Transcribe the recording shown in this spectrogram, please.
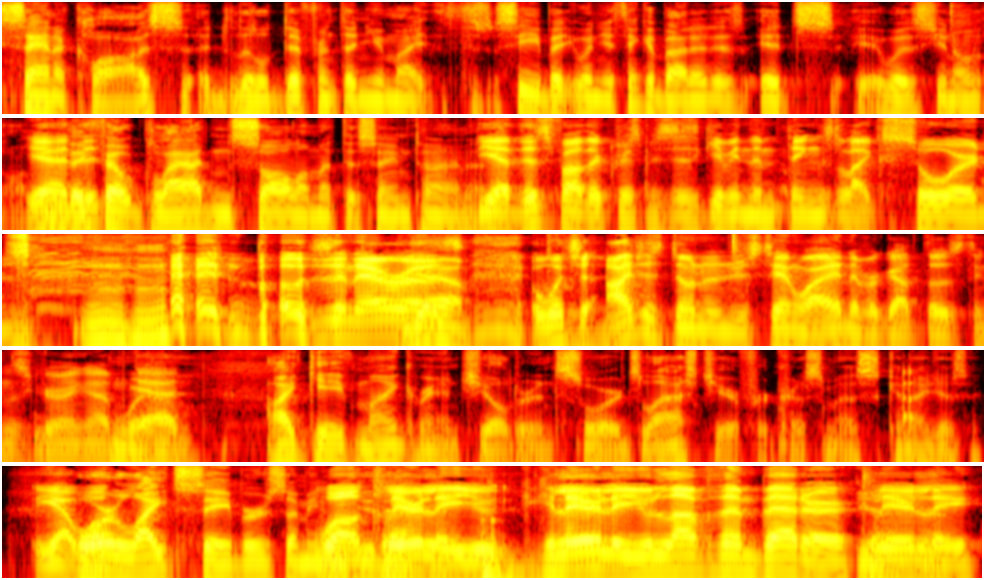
Santa Claus, a little different than you might th- see. But when you think about it, it's, it's it was you know Yeah, they felt glad and solemn at the same time. Yeah, this Father Christmas is giving them things like swords mm-hmm. and bows and arrows, which I just don't understand why I never got those things growing up, Well, Dad. I gave my grandchildren swords last year for Christmas. Can I just? Uh, yeah, Or lightsabers. I mean, we Well, clearly you clearly you love them better. Clearly,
